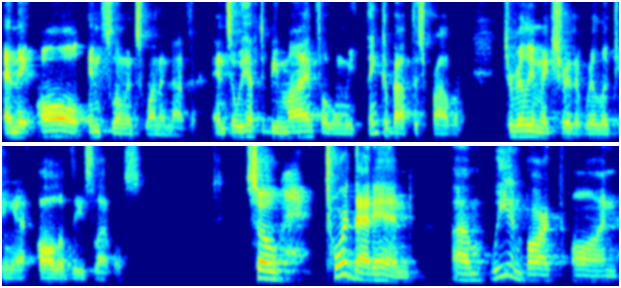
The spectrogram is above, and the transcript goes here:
and they all influence one another. And so we have to be mindful when we think about this problem to really make sure that we're looking at all of these levels. So toward that end, um, we embarked on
